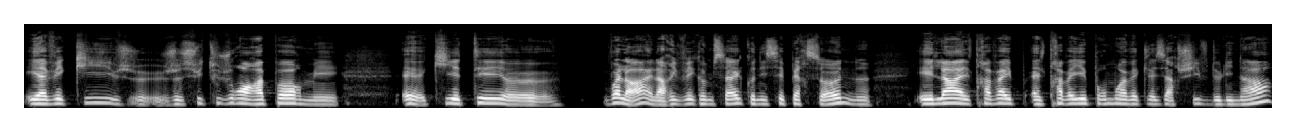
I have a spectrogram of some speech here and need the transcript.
et avec qui je, suis toujours en rapport, mais euh, qui était, euh, voilà, elle arrivait comme ça, elle connaissait personne. Et là, elle, travaillait pour moi avec les archives de l'INA.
